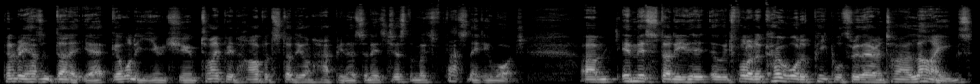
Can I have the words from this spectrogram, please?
if anybody hasn't done it yet, go on to YouTube, type in Harvard study on happiness, and it's just the most fascinating watch. Um, in this study, which followed a cohort of people through their entire lives,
